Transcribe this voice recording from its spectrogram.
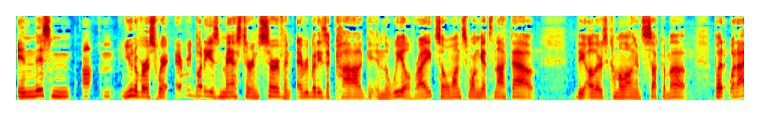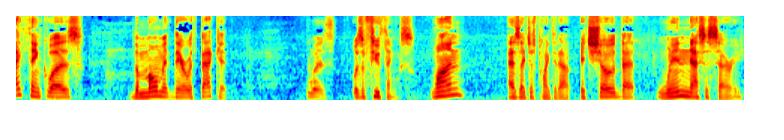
in this uh, universe where everybody is master and servant, everybody's a cog in the wheel, right? So once one gets knocked out, the others come along and suck them up. But what I think was the moment there with Beckett was was a few things. One, as I just pointed out, it showed that when necessary,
